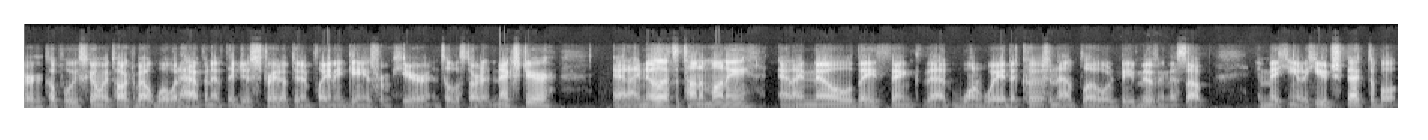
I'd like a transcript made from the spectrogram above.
or a couple weeks ago. And We talked about what would happen if they just straight up didn't play any games from here until the start of next year. And I know that's a ton of money, and I know they think that one way to cushion that blow would be moving this up and making it a huge spectacle.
